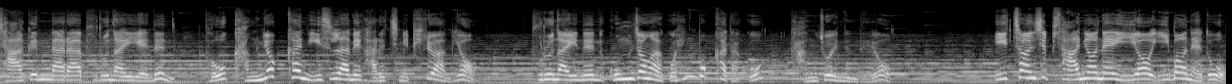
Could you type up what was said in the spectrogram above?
작은 나라 브루나이에는 더욱 강력한 이슬람의 가르침이 필요하며 브루나이는 공정하고 행복하다고 강조했는데요. 2014년에 이어 이번에도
